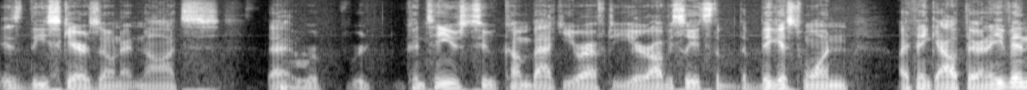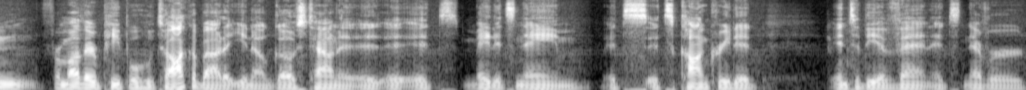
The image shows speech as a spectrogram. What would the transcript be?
is the scare zone at Knott's that Mm-hmm. re- re- continues to come back year after year. Obviously, it's the, the biggest one I think out there, and even from other people who talk about it, you know, Ghost Town it, it, it's made its name. It's it's concreted into the event. It's never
